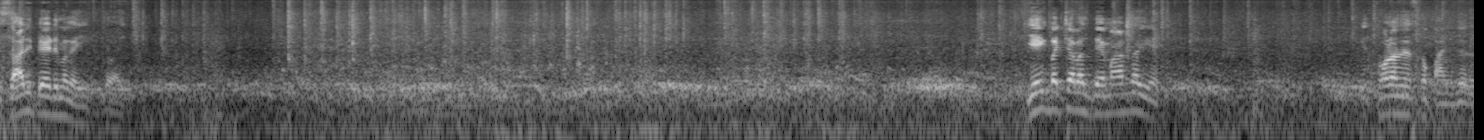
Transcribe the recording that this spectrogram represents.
सारी पेट में गई दवाई। ये एक बच्चा बस बीमार था ये। थोड़ा सा इसको पानी दे दो।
